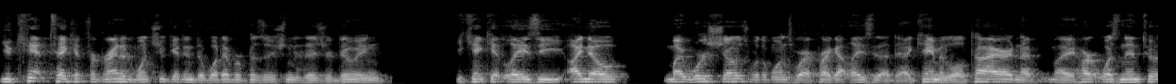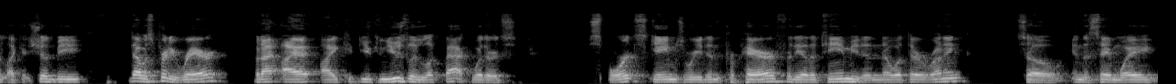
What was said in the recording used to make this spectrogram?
you can't take it for granted once you get into whatever position it is you're doing. You can't get lazy. I know my worst shows were the ones where I probably got lazy that day. I came in a little tired and I, my heart wasn't into it like it should be. That was pretty rare, but I, I, I, you can usually look back, whether it's sports games where you didn't prepare for the other team, you didn't know what they were running. So in the same way,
